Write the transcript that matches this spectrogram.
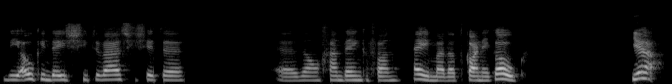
die ook in deze situatie zitten. eh, dan gaan denken van, hé, hey, maar dat kan ik ook. Ja,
